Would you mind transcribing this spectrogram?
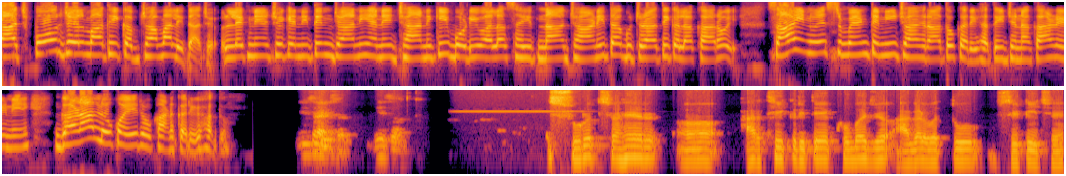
લાજપોર જેલમાંથી કબજામાં લીધા છે. ઉલ્લેખનીય છે કે નીતિન જાની અને જાનકી બોડીવાલા સહિતના જાણીતા ગુજરાતી કલાકારોએ શાહ ઇન્વેસ્ટમેન્ટની જાહેરાતો કરી હતી, જેના કારણે ઘણા લોકોએ રોકાણ કર્યું હતું. જી સાહેબ સર. જી સર. સુરત શહેર અ, આર્થિક રીતે ખૂબ જ આગળ વધતું સિટી છે.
